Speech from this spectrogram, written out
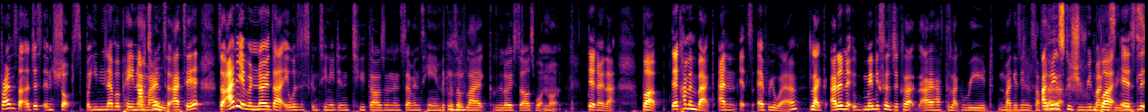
brands that are just in shops, but you never pay no At mind all. to at it. So I didn't even know that it was discontinued in 2017 because of Mhm. like low sales, whatnot. Didn't know that, but they're coming back and it's everywhere. Like I don't know, maybe it's because I have to like read magazines and stuff. I like think it's because you read but magazines. it's li-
